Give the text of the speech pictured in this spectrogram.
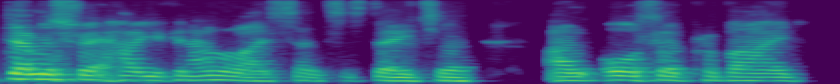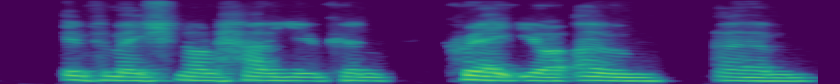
demonstrate how you can analyze census data and also provide information on how you can create your own um,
